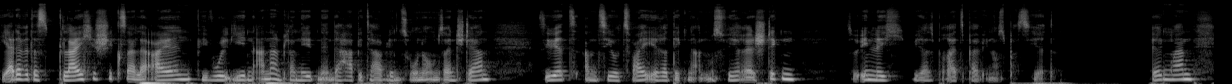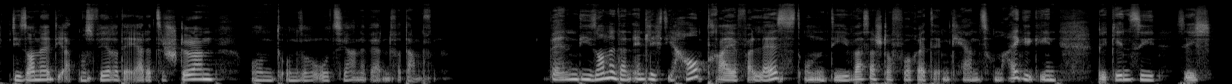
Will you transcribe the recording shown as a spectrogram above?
Die Erde wird das gleiche Schicksal ereilen wie wohl jeden anderen Planeten in der habitablen Zone um seinen Stern. Sie wird am CO2 ihrer dicken Atmosphäre ersticken, so ähnlich wie das bereits bei Venus passiert. Irgendwann wird die Sonne die Atmosphäre der Erde zerstören und unsere Ozeane werden verdampfen. Wenn die Sonne dann endlich die Hauptreihe verlässt und die Wasserstoffvorräte im Kern zur Neige gehen, beginnt sie sich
